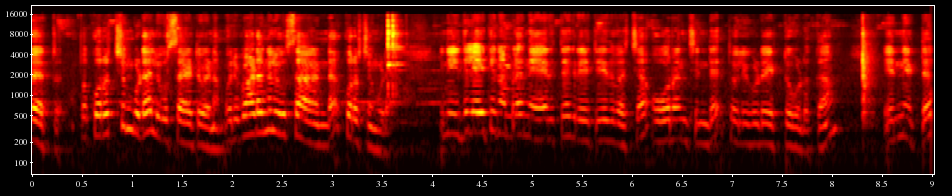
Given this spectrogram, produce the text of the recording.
ബാറ്റർ അപ്പോൾ കുറച്ചും കൂടെ ലൂസായിട്ട് വേണം. ഒരുപാടങ്ങ് ലൂസാകണ്ട കുറച്ചും കൂടെ. ഇനി ഇതിലേക്ക് നമ്മൾ നേരത്തെ ഗ്രേറ്റ് ചെയ്ത് വെച്ച ഓറഞ്ചിന്റെ തൊലി കൂടെ ഇട്ട് കൊടുക്കാം. എന്നിട്ട്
